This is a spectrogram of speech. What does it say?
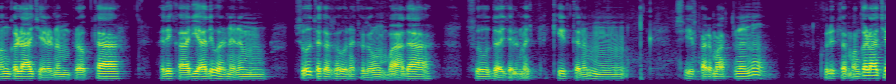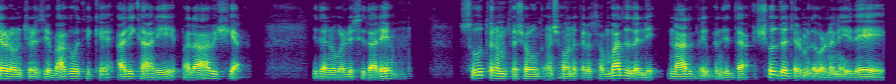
ಮಂಗಳಾಚರಣಂ ಪ್ರೋಕ್ತ, ಅಧಿಕಾರ್ಯಾದಿ ವರ್ಣನಂ ಸೂತಕ ಸೌನಕ ಸಂವಾದ ಸೂದ ಜನ್ಮ ಕೀರ್ತನಂ ಶ್ರೀ ಪರಮಾತ್ಮನನ್ನು ಕುರಿತ ಮಂಗಳಾಚರಣವನ್ನು ತಿಳಿಸಿ ಭಾಗವತಕ್ಕೆ ಅಧಿಕಾರಿ ಪದ ವಿಷಯ ಇದನ್ನು ವರ್ಣಿಸಿದ್ದಾರೆ. ಸೂತನ ಮತ್ತು ಶೌ ಶೌನಕರ ಸಂವಾದದಲ್ಲಿ ನಾರದರಿಗೆ ಬಂದಿದ್ದ ಶೂದ್ರ ಜನ್ಮದ ವರ್ಣನೆ ಇದೆ.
